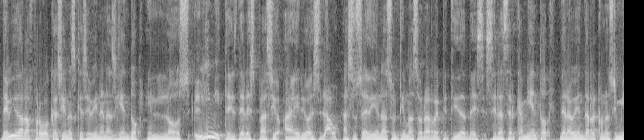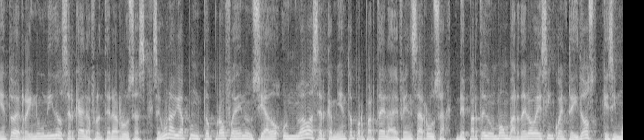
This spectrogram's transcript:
debido a las provocaciones que se vienen haciendo en los límites del espacio aéreo eslavo. Ha sucedido en las últimas horas repetidas veces el acercamiento del avión de reconocimiento del Reino Unido cerca de las fronteras rusas. Según Avia.pro fue denunciado un nuevo acercamiento por parte de la defensa rusa de parte de un bombardero B-52 que simuló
